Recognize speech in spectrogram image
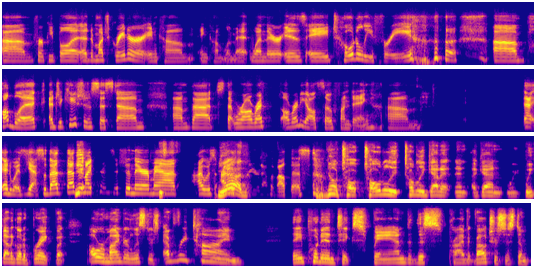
um, for people at a much greater income income limit when there is a totally free um, public education system um, that that we're already already also funding um, anyways yeah so that that's yeah. my transition there man. I was yeah I was up about this. no, to- totally, totally get it. And again, we, we got to go to break, but I'll remind our listeners every time they put in to expand this private voucher system,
